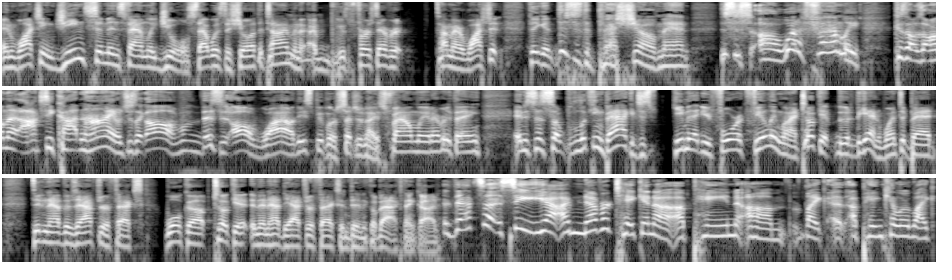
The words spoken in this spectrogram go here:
and watching Gene Simmons' Family Jewels. That was the show at the time, and I, it was the first ever time I watched it, thinking this is the best show, man. This is oh what a family. Because I was on that oxycontin high, I was just like, oh, this is oh wow, these people are such a nice family and everything. And it's just so looking back, it just gave me that euphoric feeling when I took it. But again, went to bed, didn't have those after effects, woke up, took it, and then had the after effects and didn't go back. Thank God. That's a see. Yeah, I've never taken a, a pain, um, like a, a painkiller like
